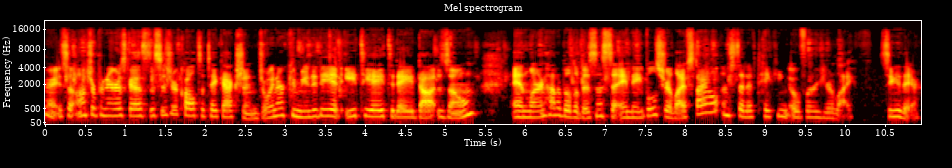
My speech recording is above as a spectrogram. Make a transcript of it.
All right, so entrepreneurs, guys, this is your call to take action. Join our community at etatoday.zone and learn how to build a business that enables your lifestyle instead of taking over your life. See you there.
